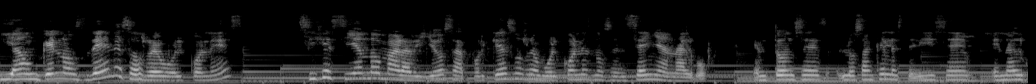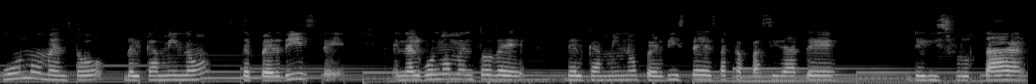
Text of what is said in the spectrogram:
y aunque nos den esos revolcones, sigue siendo maravillosa porque esos revolcones nos enseñan algo. Entonces los ángeles te dicen, en algún momento del camino te perdiste, en algún momento de, del camino perdiste esta capacidad de, disfrutar,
